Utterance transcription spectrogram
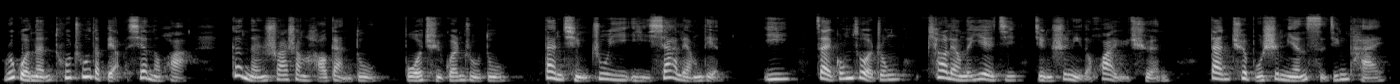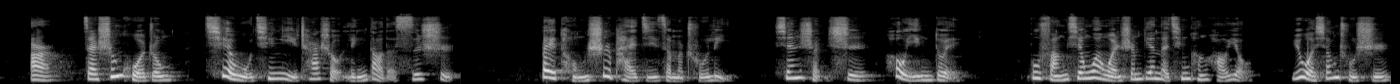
如果能突出的表现的话，更能刷上好感度，博取关注度。但请注意以下两点：一，在工作中，漂亮的业绩仅是你的话语权，但却不是免死金牌；二，在生活中，切勿轻易插手领导的私事。被同事排挤怎么处理？先审视后应对。不妨先问问身边的亲朋好友：与我相处时，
